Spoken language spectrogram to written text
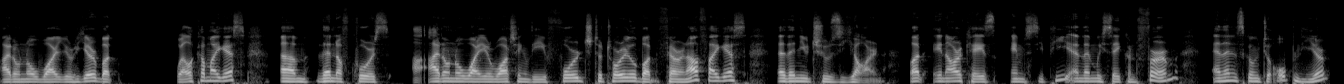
I don't know why you're here, but welcome, I guess. Um, then, of course, I don't know why you're watching the Forge tutorial, but fair enough, I guess. And then you choose Yarn. But in our case, MCP, and then we say confirm, and then it's going to open here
